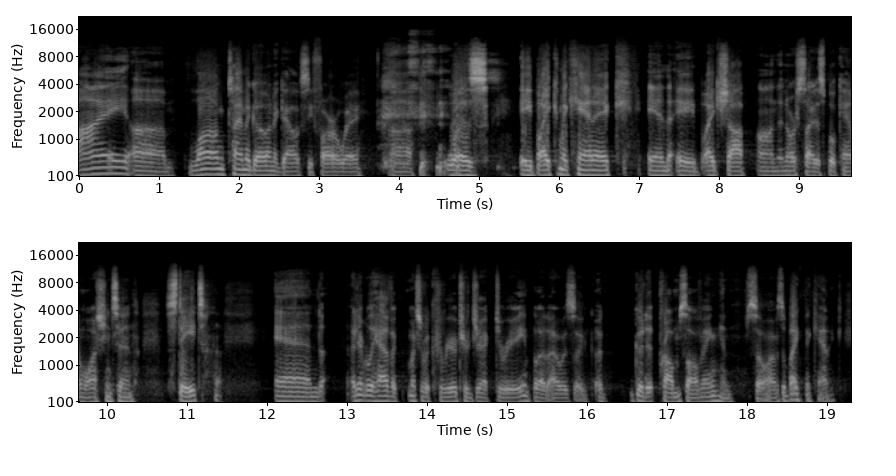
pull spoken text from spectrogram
I um, long time ago in a galaxy far away uh, was a bike mechanic in a bike shop on the north side of Spokane, Washington State. And I didn't really have a, much of a career trajectory, but I was a, a good at problem solving. And so I was a bike mechanic.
